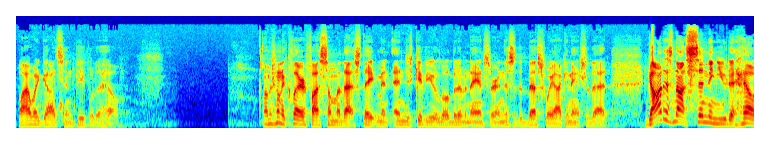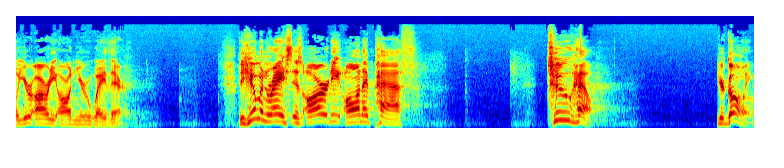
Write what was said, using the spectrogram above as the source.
why would God send people to hell? I'm just going to clarify some of that statement and just give you a little bit of an answer, and this is the best way I can answer that. God is not sending you to hell, you're already on your way there. The human race is already on a path to hell. You're going.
